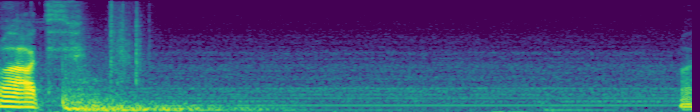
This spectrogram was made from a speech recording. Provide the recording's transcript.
Well, Right,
